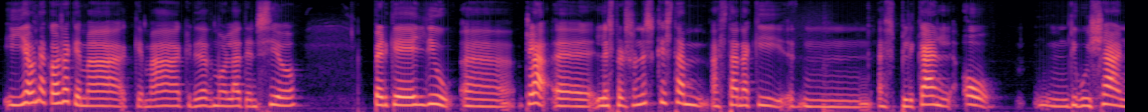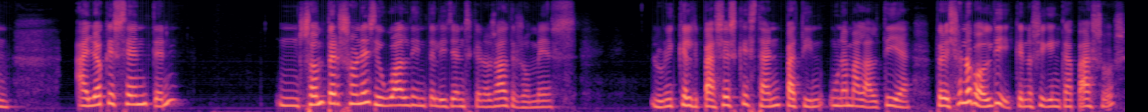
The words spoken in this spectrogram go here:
I hi ha una cosa que m'ha que m'ha cridat molt l'atenció, perquè ell diu, eh, clar, eh, les persones que estan, estan aquí mm, explicant o mm, dibuixant allò que senten mm, són persones igual d'intel·ligents que nosaltres o més. L'únic que li passa és que estan patint una malaltia, però això no vol dir que no siguin capaços,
